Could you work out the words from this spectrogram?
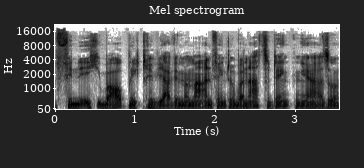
finde ich überhaupt nicht trivial, wenn man mal anfängt drüber nachzudenken, ja. Also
